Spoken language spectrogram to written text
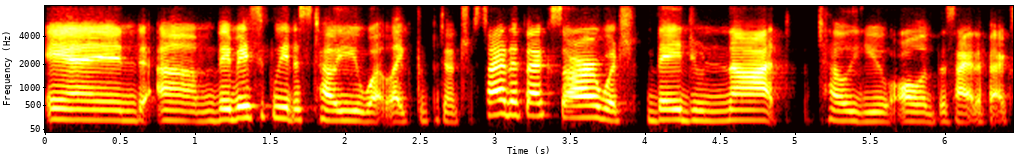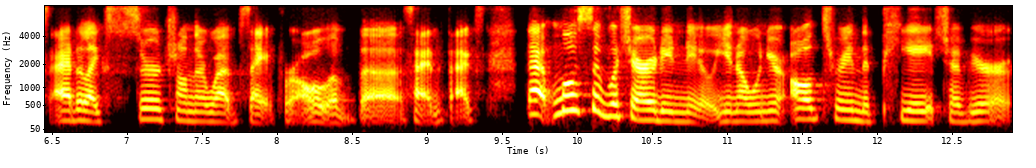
And um, they basically just tell you what like the potential side effects are, which they do not tell you all of the side effects. I had to like search on their website for all of the side effects that most of which I already knew. You know, when you're altering the pH of your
